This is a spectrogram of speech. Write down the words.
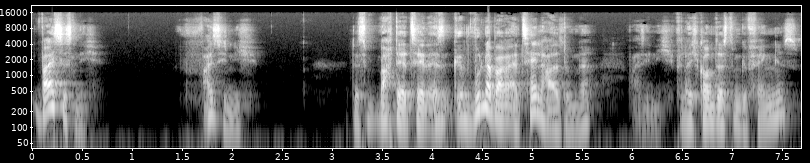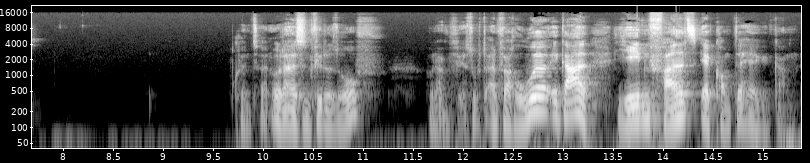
Weiß es nicht. Weiß ich nicht. Das macht der Erzähler. Das ist eine wunderbare Erzählhaltung, ne? Weiß ich nicht, vielleicht kommt er aus dem Gefängnis. Könnte sein. Oder er ist ein Philosoph. Oder er sucht einfach Ruhe. Egal. Jedenfalls, er kommt dahergegangen.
